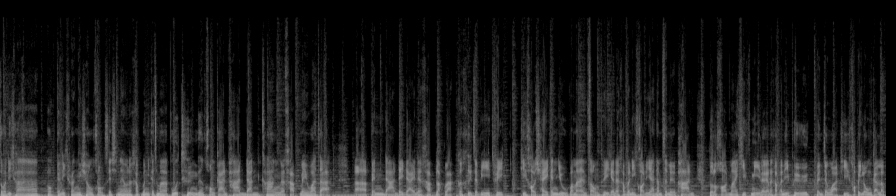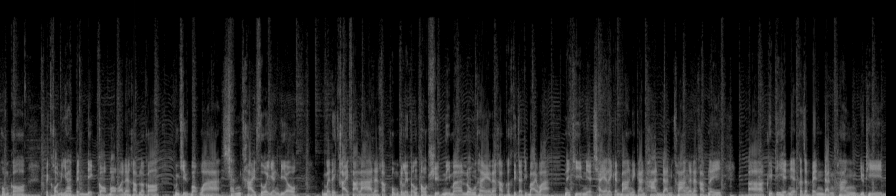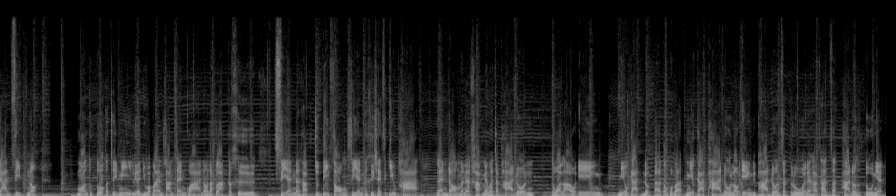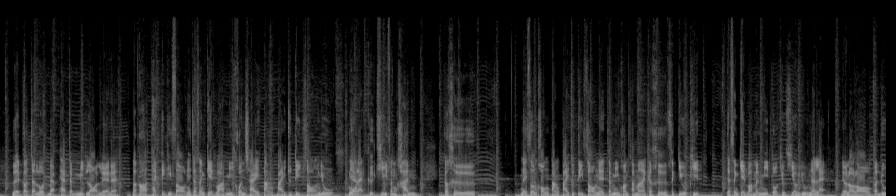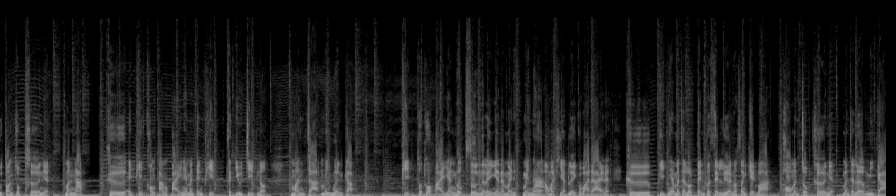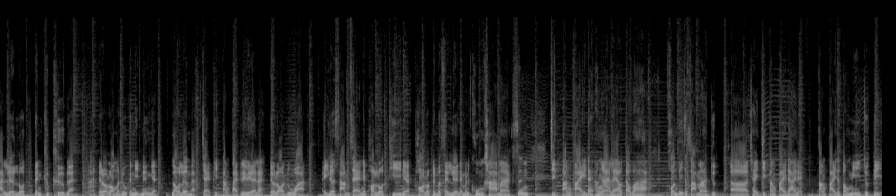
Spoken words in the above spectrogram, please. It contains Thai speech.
สวัสดีครับ พบกันอีกครั้งในช่องของ s e s s i o n a l นะครับ วันนี้ก็จะมาพูดถึงเรื่องของการผ่านดันคลั่งนะครับ ไม่ว่าจะเเป็นด่านใด ๆ นะครับ หลักๆก็คือจะมีทริคที่เขาใช้กันอยู่ประมาณ 2 ทริคกันนะครับ วันนี้ขออนุญาตนำเสนอผ่านตัวละคร My Kiss Me แล้วกันนะครับ อันนี้คือเป็นจังหวะที่เขาไปลงกัน แล้วผมก็ไปขออนุญาตเป็นเด็กเกาะเบาะนะครับ แล้วก็คุณคิสบอกว่าฉันขายสวยอย่างเดียวไม่ได้ขายสาระนะครับ ผมก็เลยต้องเอาคลิปนี้มาลงให้นะครับ ก็คือจะอธิบายว่า ในทีมเนี่ยใช้อะไรกันบ้างในการผ่านดันคลั่งอะนะครับในคลิปที่เห็นเนี่ยก็จะเป็นดันคลั่งอยู่ที่ด่าน 10เนาะมอนทุกตัวก็จะมีเลือดอยู่ประมาณ 3 0 0แสนกว่าเนาะหลักๆ ก็คือเซียนนะครับจุติ 2 เซียนก็คือใช้สกิลผ่าแรนดอมนะครับไม่ว่าจะผ่าโดนตัวเราเองมีโอกาสต้องพูดว่ามีโอกาสผ่าโดนเราเองหรือผ่าโดนศัตรูนะครับถ้าผ่าโดนศัตรูเนี่ยเลือดก็จะลดแบบแทบจะมิดหลอดเลยนะ แล้วก็แท็กติกที่2เนี่ยจะสังเกตว่ามีคนใช้ต่างไปจุติ 2 อยู่ เนี่ยแหละคือคีย์สำคัญ ก็คือในส่วนของต่างไปจุติ 2 เนี่ยจะมีความสามารถก็คือสกิลพิษจะสังเกตว่ามันมีตัวเขียวๆอยู่นั่นแหละ เดี๋ยวเรารอมาดูตอนจบเทิร์นเนี่ยมันนับคือไอพิษของต่างไปเนี่ยมันเป็นพิษสกิลจิตเนาะมันจะไม่เหมือนกับ พิษทั่ว ๆ ไปอย่างลกซุนอะไรอย่างเงี้ยนะไม่ไม่น่าเอามาเทียบเลยก็ว่าได้นะ คือพิษเนี่ยมันจะลดเป็นเปอร์เซ็นต์เลือดเนาะสังเกตว่าพอมันจบเทิร์นเนี่ยมันจะเริ่มมีการเลือดลดเป็นคืบๆแล้วอะเดี๋ยวเราลองมาดูกันนิดนึงเนี่ยเราเริ่มแบบแจกพิษต่างไปไปเรื่อยๆแล้วเดี๋ยวรอดูว่าไอ้เลือด3 0 0แสนเนี่ยพอลดทีเนี่ยพอลดเป็นเปอร์เซ็นต์เลือดเนี่ยมันคุ้มค่ามาก ซึ่งจิตต่างไปได้พังงานแล้ว แต่ว่าคนที่จะสามารถจุดใช้จิตต่างไปได้เนี่ยต่างไปจะต้องมีจุติ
